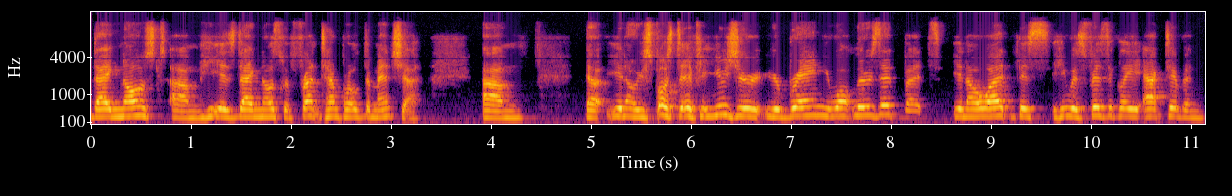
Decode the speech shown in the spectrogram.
diagnosed um, he is diagnosed with frontotemporal dementia um, uh, you know you're supposed to if you use your your brain you won't lose it but you know what this he was physically active and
